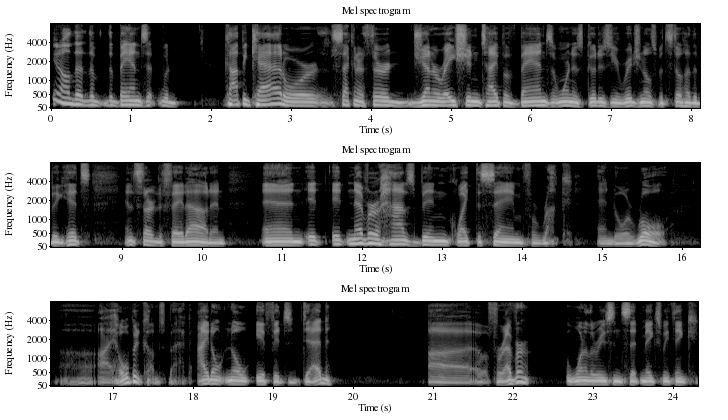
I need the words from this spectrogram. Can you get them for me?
you know, the, the, the bands that would copycat or second or third generation type of bands that weren't as good as the originals but still had the big hits and it started to fade out. And and it it never has been quite the same for rock and or roll. Uh, I hope it comes back. I don't know if it's dead uh, forever. One of the reasons that makes me think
